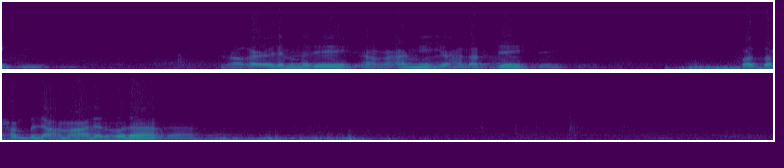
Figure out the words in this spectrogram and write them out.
نو هغه علم نه دی هغه هم جهالت دی فاستحب الاعمال الهدى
